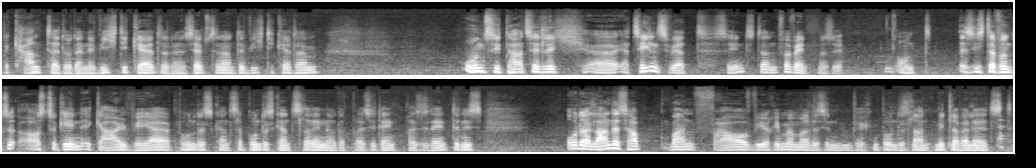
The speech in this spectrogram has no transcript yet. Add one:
Bekanntheit oder eine Wichtigkeit oder eine selbsternannte Wichtigkeit haben, und sie tatsächlich äh, erzählenswert sind, dann verwenden wir sie. Und es ist davon zu, auszugehen, egal wer Bundeskanzler, Bundeskanzlerin oder Präsident, Präsidentin ist oder Landeshauptmann, Frau, wie auch immer man das in welchem Bundesland mittlerweile jetzt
